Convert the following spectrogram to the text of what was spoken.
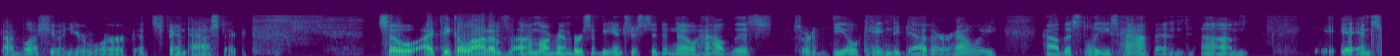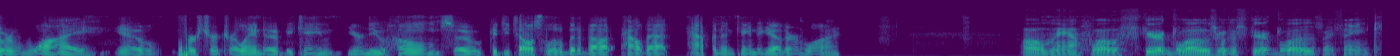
god bless you and your work. It's fantastic. So i think a lot of um, our members would be interested to know how this sort of deal came together how we how this lease happened. Um, and sort of why you know First Church Orlando became your new home. So could you tell us a little bit about how that happened and came together and why? Oh man, well the spirit blows where the spirit blows. I think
